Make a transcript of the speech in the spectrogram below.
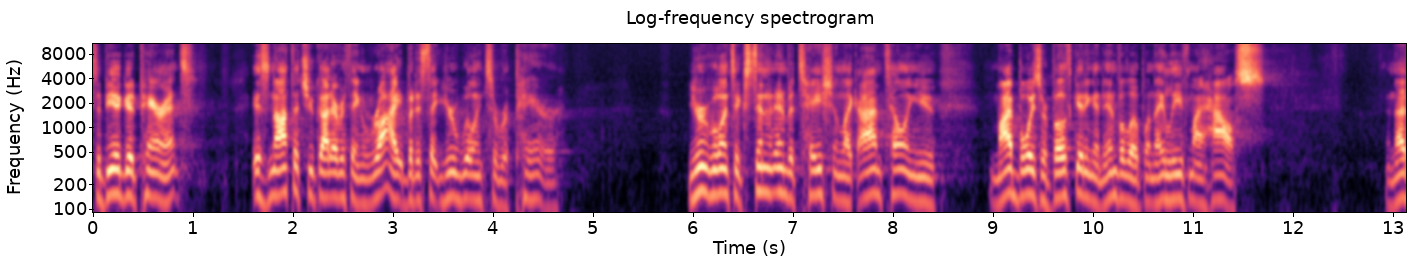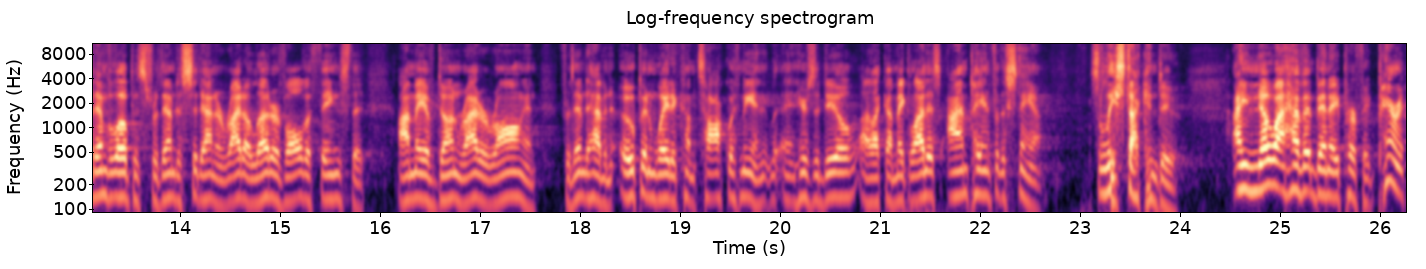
To be a good parent is not that you got everything right, but it's that you're willing to repair. You're willing to extend an invitation, like I'm telling you, My boys are both getting an envelope when they leave my house. And that envelope is for them to sit down and write a letter of all the things that I may have done right or wrong, and for them to have an open way to come talk with me. And, and here's the deal I like I make light of this I'm paying for the stamp. It's the least I can do. I know I haven't been a perfect parent,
